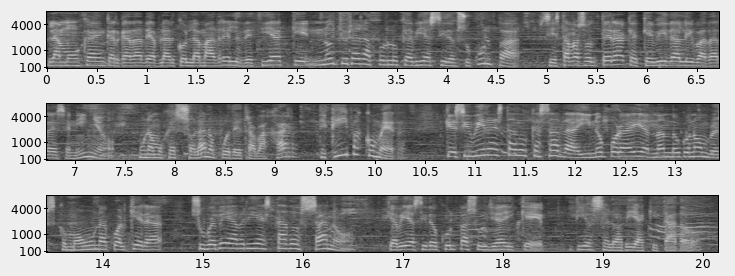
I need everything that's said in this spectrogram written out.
La monja encargada de hablar con la madre le decía que no llorara por lo que había sido su culpa. Si estaba soltera, que qué vida le iba a dar a ese niño. Una mujer sola no puede trabajar. ¿De qué iba a comer? Que si hubiera estado casada y no por ahí andando con hombres como una cualquiera, su bebé habría estado sano, que había sido culpa suya y que Dios se lo había quitado.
